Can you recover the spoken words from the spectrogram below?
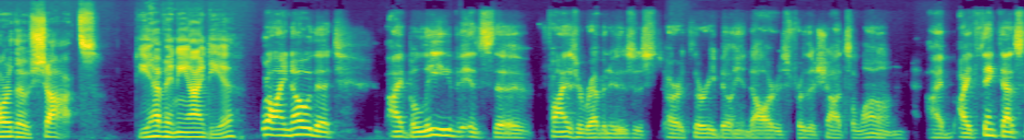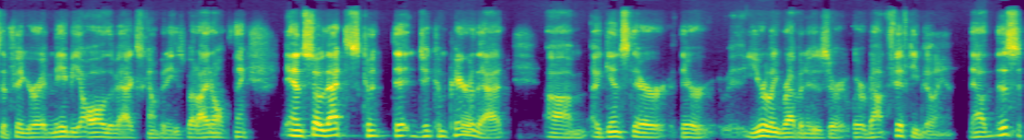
are those shots? Do you have any idea? Well, I know that I believe it's the Pfizer revenues is, are $30 billion for the shots alone. I, I think that's the figure. It may be all the vax companies, but I don't think. And so that's to compare that um, against their their yearly revenues are, are about 50 billion. Now this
